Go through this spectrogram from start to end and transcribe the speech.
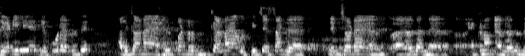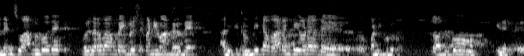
ஜேர்னிலேயே இந்த கூட இருந்து அதுக்கான ஹெல்ப் பண்ணுறதுக்கான ஒரு ஃபீச்சர்ஸ் தான் இந்த லென்ஸோட அதாவது அந்த எக்கனாமி அதாவது இந்த லென்ஸ் வாங்கும்போது ஒரு தடவை அவங்க இன்வெஸ்ட் பண்ணி வாங்குறது அதுக்கு கம்ப்ளீட்டாக வாரண்டியோட அது பண்ணி கொடுக்குறோம் ஸோ அதுக்கும் இது இருக்குது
